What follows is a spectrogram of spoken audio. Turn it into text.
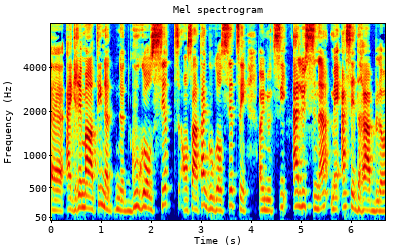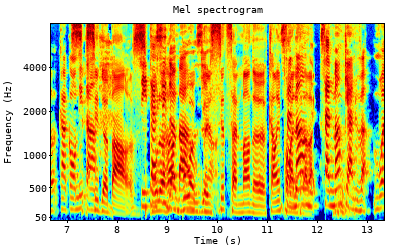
euh, agrémenter notre, notre, Google Site. On s'entend Google Site, c'est un outil hallucinant, mais assez drabe, là, quand on est, en... C'est de base. C'est assez de base. Google Site, ça demande euh, quand même pas mal de travail. Ça demande Canva. Moi,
